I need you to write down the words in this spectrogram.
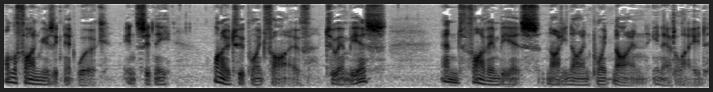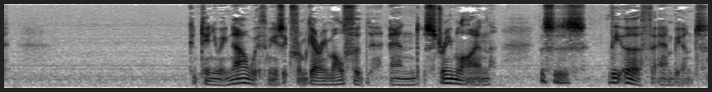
on the Fine Music Network in Sydney, 102.5 2MBS and 5MBS 99.9 in Adelaide. Continuing now with music from Gary Mulford and Streamline. This is The Earth Ambient.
